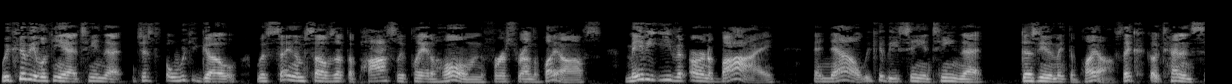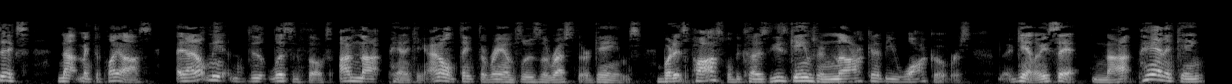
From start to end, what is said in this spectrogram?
We could be looking at a team that just a week ago was setting themselves up to possibly play at home in the first round of the playoffs, maybe even earn a bye, and now we could be seeing a team that doesn't even make the playoffs. They could go 10 and 6, not make the playoffs. and I don't mean, listen folks, I'm not panicking. I don't think the Rams lose the rest of their games, but it's possible because these games are not going to be walkovers. Again, let me say it, not panicking.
